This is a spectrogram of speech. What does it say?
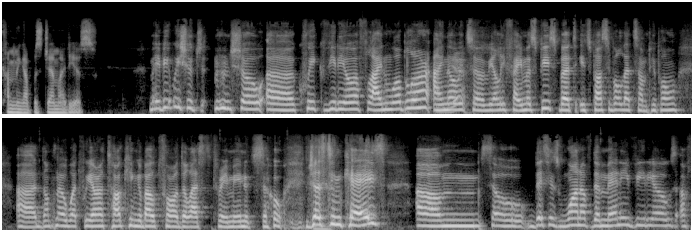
coming up with gem ideas. Maybe we should show a quick video of Line Wobbler. I know it's a really famous piece, but it's possible that some people uh, don't know what we are talking about for the last three minutes. So just in case. Um, so this is one of the many videos of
